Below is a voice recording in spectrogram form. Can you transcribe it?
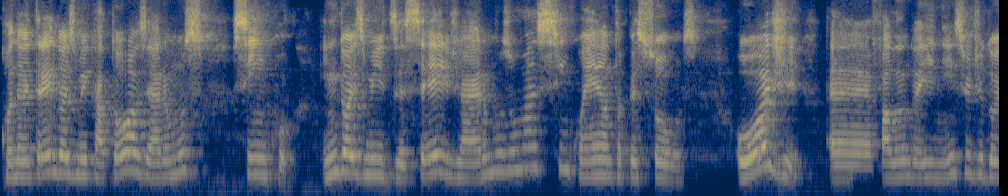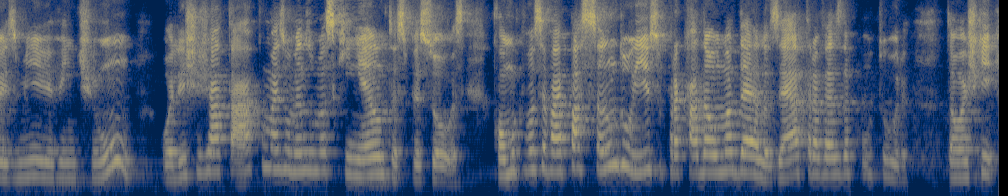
quando eu entrei em 2014, éramos cinco. Em 2016, já éramos umas 50 pessoas. Hoje, é, falando aí início de 2021, o Elixir já está com mais ou menos umas 500 pessoas. Como que você vai passando isso para cada uma delas? É através da cultura. Então, acho que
